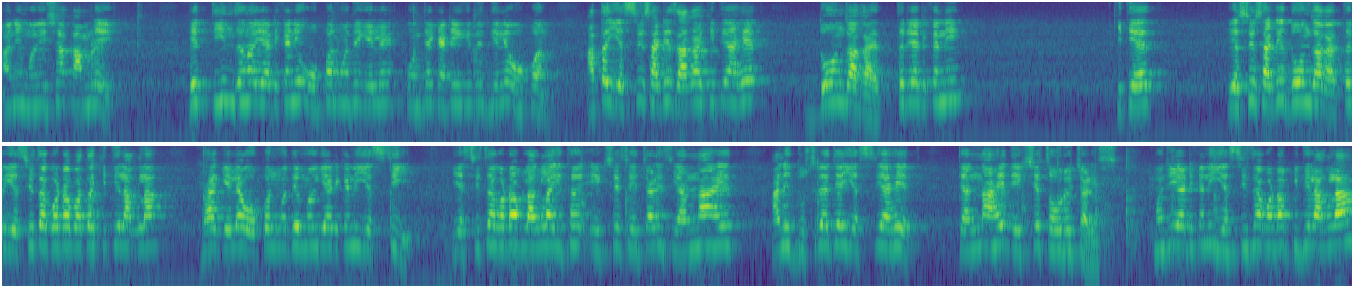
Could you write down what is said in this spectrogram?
आणि मनीषा कांबळे. हे तीन जण या ठिकाणी ओपनमध्ये गेले. कोणत्या कॅटेगरीत गेले? ओपन आता एस सीसाठी जागा किती आहेत? दोन जागा आहेत. तर या ठिकाणी किती आहेत? एस सीसाठी दोन जागा आहेत. तर एस सीचा गोटाप आता किती लागला? ह्या गेल्या ओपनमध्ये मग या ठिकाणी एस सी एस सीचा गोटाप लागला इथं एकशे सेहेचाळीस यांना आहेत आणि दुसऱ्या ज्या एस सी आहेत त्यांना आहेत एकशे चौवेचाळीस. म्हणजे या ठिकाणी एस सीचा कटऑफ किती लागला?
